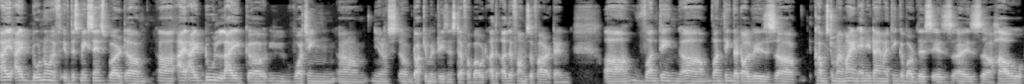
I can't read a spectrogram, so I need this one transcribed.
I I don't know if, if this makes sense, but um, uh, I I do like uh, watching um, you know um, documentaries and stuff about other other forms of art and uh, one thing uh, one thing that always uh, comes to my mind anytime I think about this is uh, is uh, how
